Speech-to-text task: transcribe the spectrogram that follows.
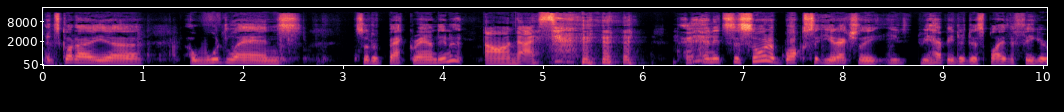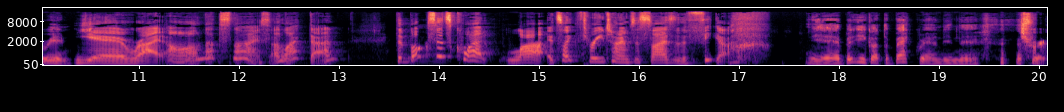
It's got a uh, a woodlands sort of background in it, Oh, nice. and it's the sort of box that you'd actually you'd be happy to display the figure in. yeah, right. Oh, that's nice. I like that. The box is quite large. It's like three times the size of the figure. Yeah, but you got the background in there. true,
